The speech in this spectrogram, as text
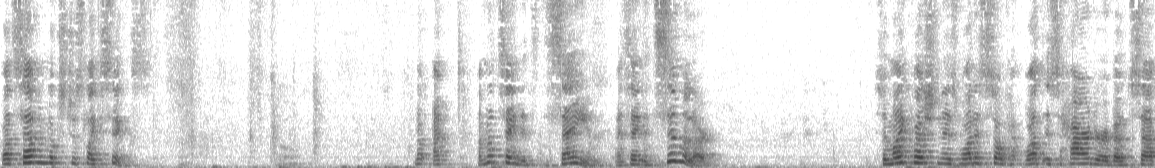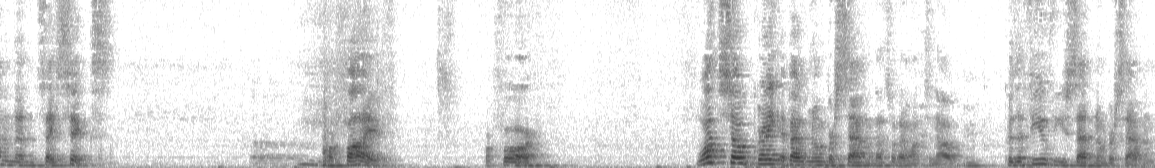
What seven looks just like six? No, I, I'm not saying it's the same. I'm saying it's similar. So my question is, what is so what is harder about seven than say six Uh, or five or four? What's so great about number seven? That's what I want to know. Mm. Because a few of you said number seven.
